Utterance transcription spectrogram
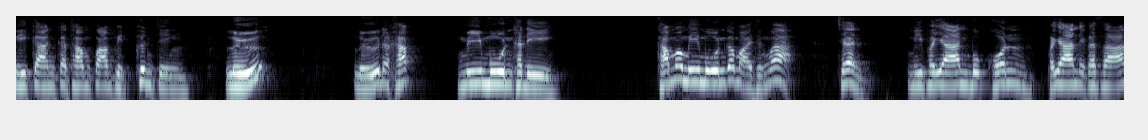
มีการกระทำความผิดขึ้นจริง หรือหรือนะครับมีมูลคดีคำว่ามีมูลก็หมายถึงว่า เช่น มีพยานบุคคล พยานเอกสาร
